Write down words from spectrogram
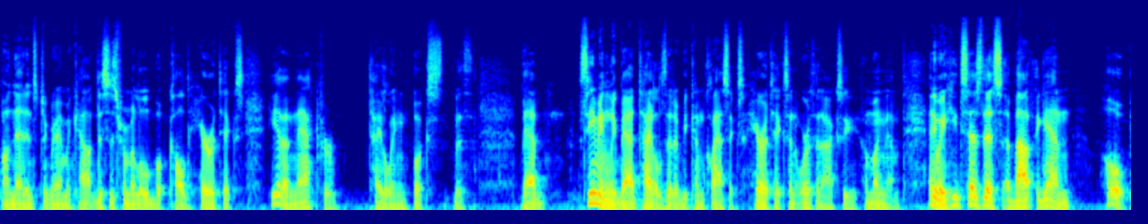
on that Instagram account. This is from a little book called Heretics. He had a knack for titling books with bad, seemingly bad titles that have become classics, Heretics and Orthodoxy among them. Anyway, he says this about, again, hope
